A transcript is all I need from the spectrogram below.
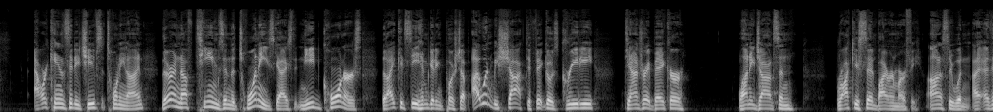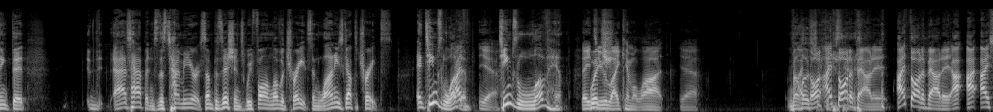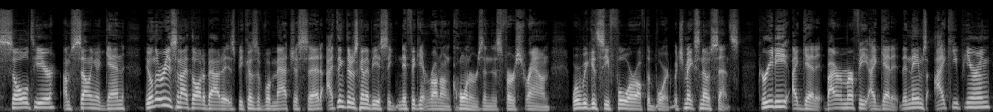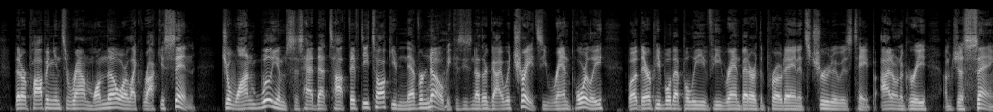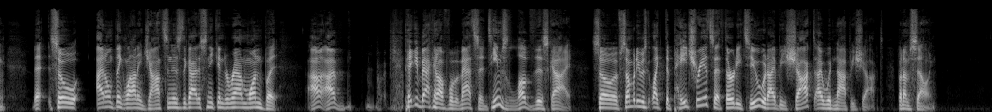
our Kansas City Chiefs at 29, there are enough teams in the 20s, guys, that need corners that I could see him getting pushed up. I wouldn't be shocked if it goes Greedy, DeAndre Baker, Lonnie Johnson, Rock Ya-Sin, Byron Murphy. Honestly, wouldn't. I, I think that as happens this time of year at some positions, we fall in love with traits, and Lonnie's got the traits. And teams love I- him. yeah. Teams love him. They Which- do like him a lot. Yeah. I thought, I thought about it. I thought about it. I, I, I sold here. I'm selling again. The only reason I thought about it is because of what Matt just said. I think there's going to be a significant run on corners in this first round where we could see four off the board, which makes no sense. Greedy, I get it. Byron Murphy, I get it. The names I keep hearing that are popping into round one, though, are like Rock Ya-Sin. Joejuan Williams has had that top 50 talk. You never know because he's another guy with traits. He ran poorly, but there are people that believe he ran better at the pro day and it's true to his tape. I don't agree. I'm just saying that. So I don't think Lonnie Johnson is the guy to sneak into round one, but I, I've piggybacking off what Matt said. Teams love this guy. So if somebody was like the Patriots at 32, would I be shocked? I would not be shocked, but I'm selling.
